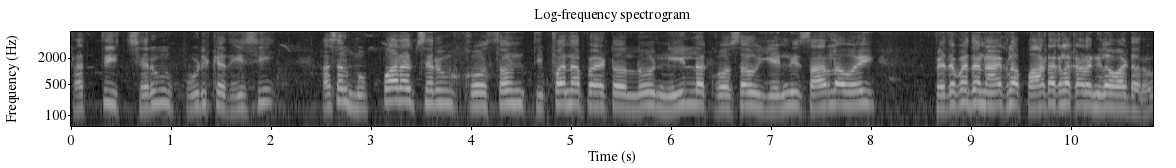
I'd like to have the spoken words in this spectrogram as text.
ప్రతి చెరువు పూడిక తీసి అసలు ముప్పాల చెరువు కోసం తిప్పనపేటోళ్ళు నీళ్ళ కోసం ఎన్నిసార్లు పోయి పెద్ద పెద్ద నాయకుల పాటకుల కాడ నిలబడ్డారు.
